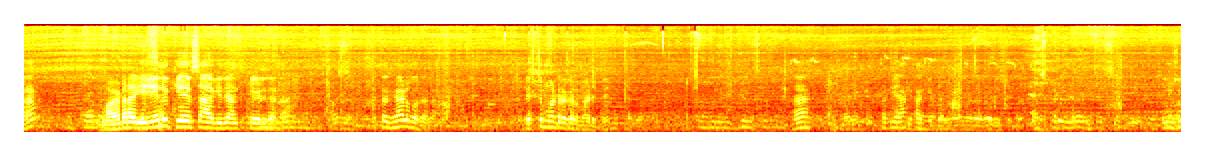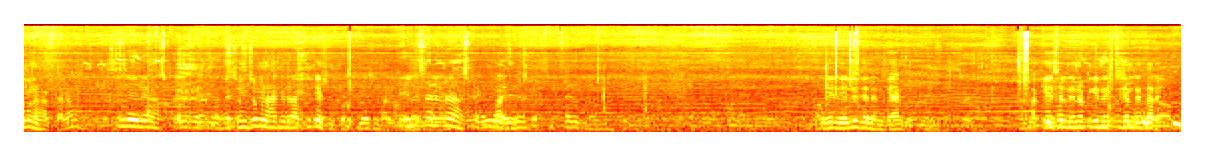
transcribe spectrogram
ಹಾ? ಏನು ಕೇಸ್ ಆಗಿದೆ ಅಂತ ಕೇಳಿದೆ ನಾನು. ಹೇಳ್ಬೋದಲ್ಲ? ಎಷ್ಟು ಮರ್ಡರ್ಗಳು ಮಾಡಿದ್ವಿ ಹಾ? ಅದು ಯಾಕೆ ಹಾಕಿದ್ದಲ್ಲ ಸುಮ್ ಸುಮ್ಮನೆ ಹಾಕ್ತಾರ? ಮತ್ತೆ ಸುಮ್ ಸುಮ್ಮನೆ ಹಾಕಿದ್ರೆ ಅಪ್ಲಿಕೇಶನ್ ಕೊಟ್ಟು ಕ್ಲೋಸ್ ಮಾಡಿ ಏನು ಎಲ್ಲಿದೆ ನಿಮ್ಮ ಗ್ಯಾಂಗ್ ಆ ಕೇಸಲ್ಲಿ ನಿನ್ನೊಟ್ಟಿಗೆ ಇನ್ನೆಷ್ಟು ಜನರಿದ್ದಾರೆ ಇದ್ದಾರೆ?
